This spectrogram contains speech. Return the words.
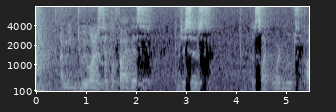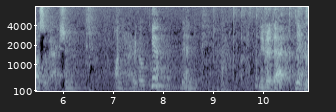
I mean, do we want to simplify this and just says the select board moves positive action on the article? Yeah. And leave it at that? Yes.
